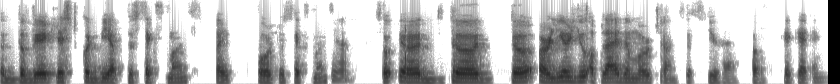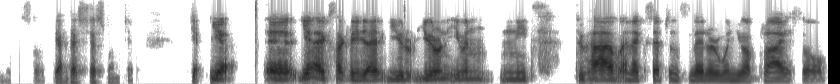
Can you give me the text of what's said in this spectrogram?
the wait list could be up to six months, like four to six months. Yeah. So uh, the the earlier you apply, the more chances you have of getting it. So yeah, that's just one tip. Yeah. Yeah. Uh, yeah, exactly. Yeah, you you don't even need to have an acceptance letter when you apply. So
